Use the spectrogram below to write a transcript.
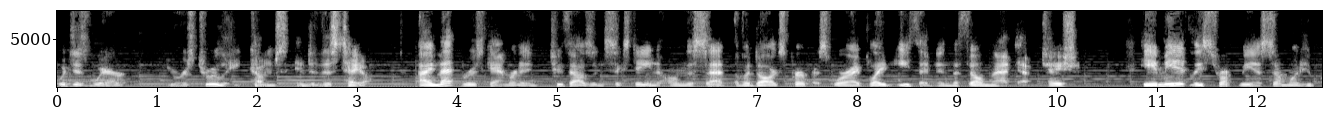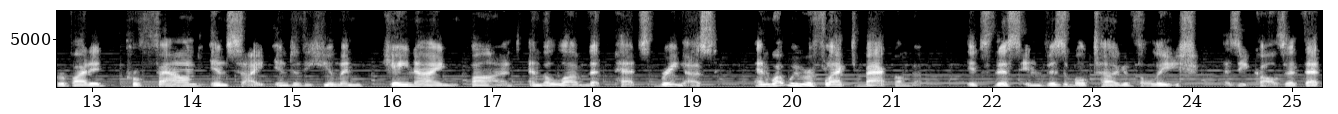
which is where yours truly comes into this tale. I met Bruce Cameron in 2016 on the set of A Dog's Purpose, where I played Ethan in the film adaptation. He immediately struck me as someone who provided profound insight into the human canine bond and the love that pets bring us and what we reflect back on them. It's this invisible tug of the leash, as he calls it, that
